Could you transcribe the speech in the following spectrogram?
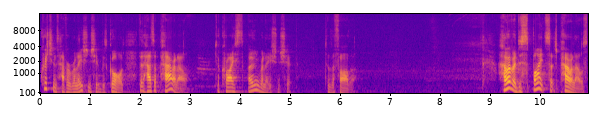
Christians have a relationship with God that has a parallel to Christ's own relationship to the Father. However, despite such parallels,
